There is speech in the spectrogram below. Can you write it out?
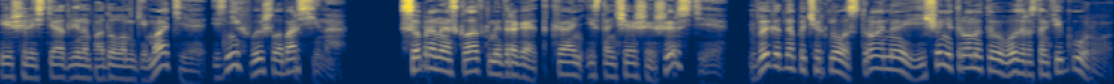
И, шелестя длинным подолом гематия, из них вышла барсина. Собранная складками дорогая ткань из тончайшей шерсти выгодно подчеркнула стройную, еще не тронутую возрастом фигуру,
